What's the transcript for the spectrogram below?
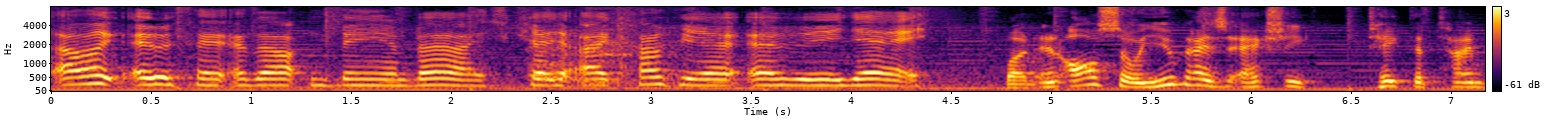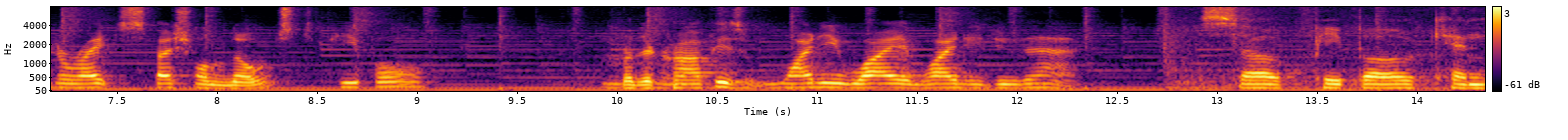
I like everything about being Bo's because I come here every day. But and also you guys actually take the time to write special notes to people for their mm-hmm. coffees. Why do you why why do you do that? So people can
